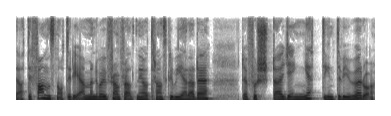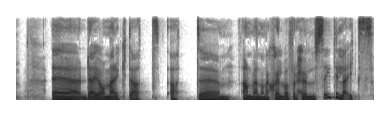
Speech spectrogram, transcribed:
att det fanns något i det. Men det var ju framförallt när jag transkriberade det första gänget intervjuer då. Eh, där jag märkte att, att eh, användarna själva förhöll sig till likes.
